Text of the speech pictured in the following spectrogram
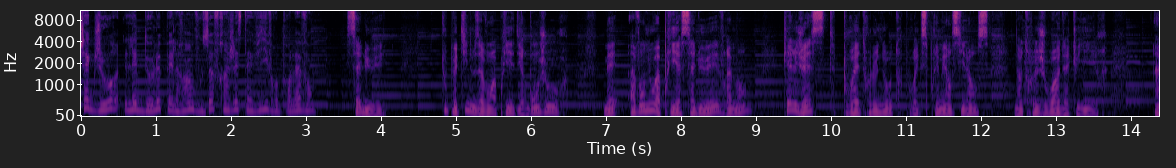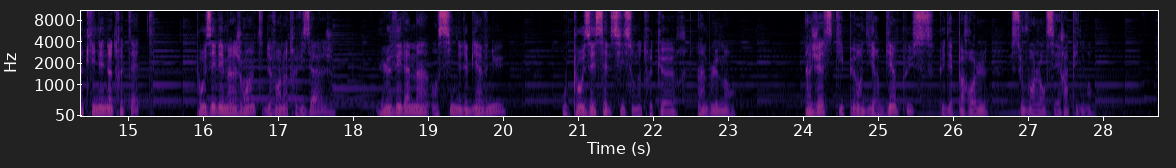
Chaque jour, l'hebdo Le Pèlerin vous offre un geste à vivre pour l'avant. Saluer. Tout petit, nous avons appris à dire bonjour. Mais avons-nous appris à saluer vraiment? Quel geste pourrait être le nôtre pour exprimer en silence notre joie d'accueillir? Incliner notre tête? Poser les mains jointes devant notre visage? Lever la main en signe de bienvenue? Ou poser celle-ci sur notre cœur humblement? Un geste qui peut en dire bien plus que des paroles souvent lancées rapidement.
